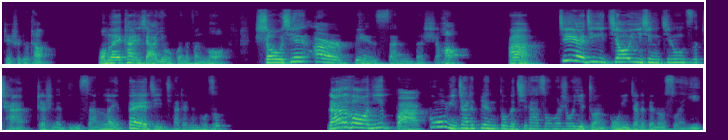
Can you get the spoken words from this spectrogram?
这事就成。我们来看一下有关的分录。首先，二变三的时候啊。借记交易性金融资产，这是那第三类；代记其他债权投资。然后你把公允价值变动的其他综合收益转公允价值变动损益，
